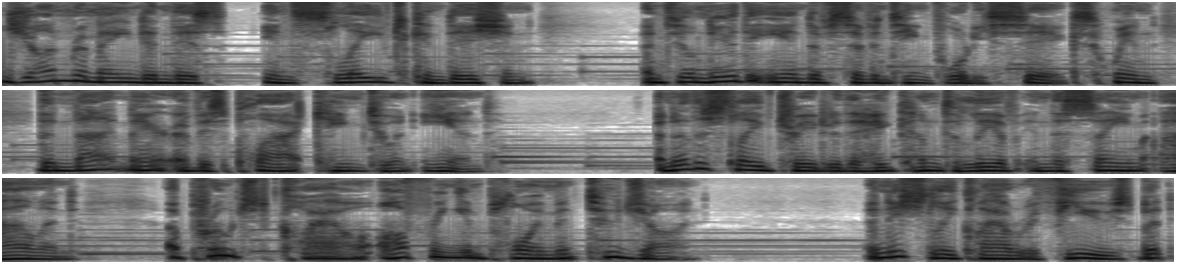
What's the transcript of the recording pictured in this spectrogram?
John remained in this enslaved condition until near the end of 1746 when the nightmare of his plight came to an end. Another slave trader that had come to live in the same island approached Clow offering employment to John. Initially, Clow refused, but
